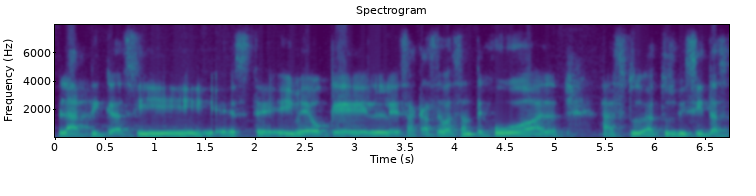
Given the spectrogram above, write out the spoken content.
pláticas y este y veo que le sacaste bastante jugo al, a tus visitas.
